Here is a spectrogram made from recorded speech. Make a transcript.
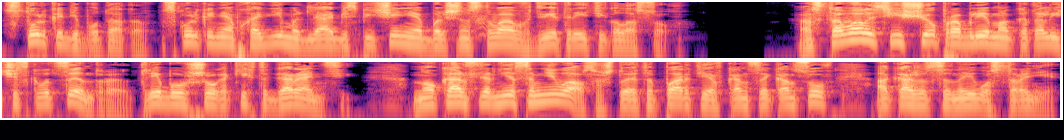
столько депутатов, сколько необходимо для обеспечения большинства в две трети голосов. Оставалась еще проблема католического центра, требовавшего каких-то гарантий, но канцлер не сомневался, что эта партия в конце концов окажется на его стороне.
